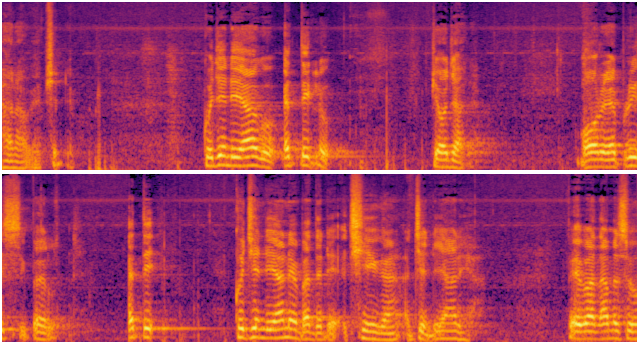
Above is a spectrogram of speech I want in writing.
ထားတာပဲဖြစ်တယ်ကိုချင်းတရားကို ethic လို့ ပြောကြတယ် moral principle ethic ကိုချင်းတရားနဲ့ပတ်သက်တဲ့အခြေခံအကျင့်တရားတွေဘယ်ဘာသာမဆို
